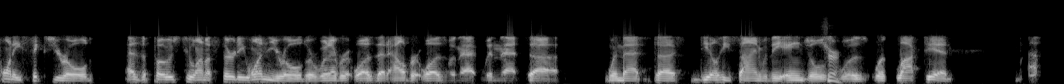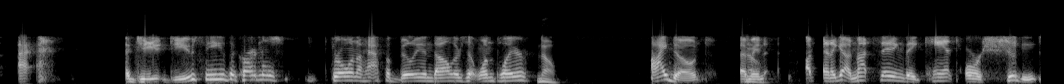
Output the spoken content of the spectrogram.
26 year old as opposed to on a 31 year old or whatever it was that Albert was when that when that uh, when that uh, deal he signed with the Angels sure. was was locked in. I, do you do you see the Cardinals throwing a half a billion dollars at one player? No, I don't. I no. mean, and again, I'm not saying they can't or shouldn't.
